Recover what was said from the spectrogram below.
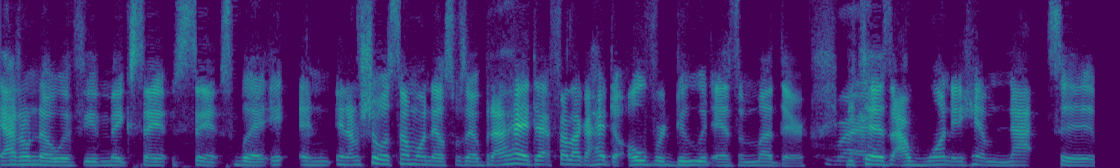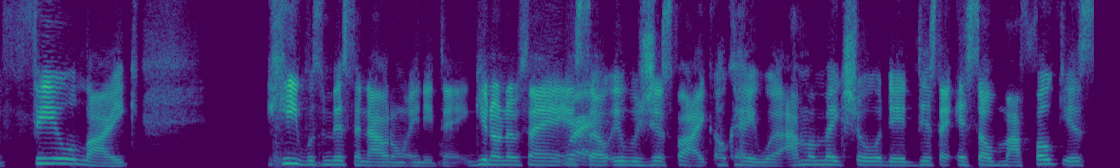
I don't know if it makes sense, but it, and and I'm sure someone else was there, but I had that felt like I had to overdo it as a mother because I wanted him not to feel like he was missing out on anything. You know what I'm saying? And so it was just like, okay, well, I'm gonna make sure that this that, and so my focus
